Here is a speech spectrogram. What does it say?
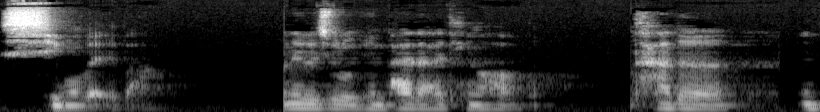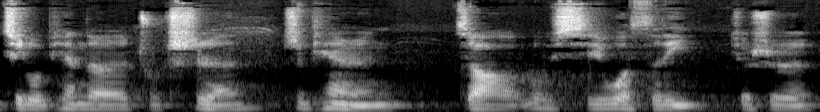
行为吧。那个纪录片拍的还挺好的。他的纪录片的主持人、制片人叫露西·沃斯利，就是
